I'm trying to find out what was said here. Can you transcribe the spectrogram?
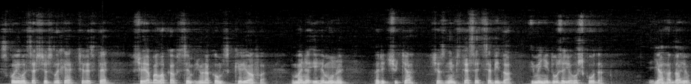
скоїлося щось лихе через те, що я балакав з цим юнаком з Киріафа. У мене і гемуне передчуття, що з ним стрясеться біда, і мені дуже його шкода. Я гадаю,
